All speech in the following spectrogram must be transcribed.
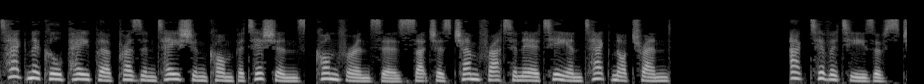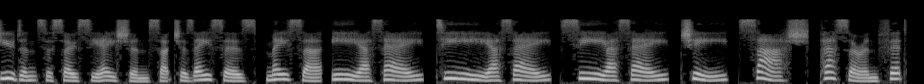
Technical paper presentation competitions, conferences such as Chemfraternity and Technotrend Activities of Students Association such as ACES, MESA, EESA, TESA, CESA, CHI, SASH, PESA and FIT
